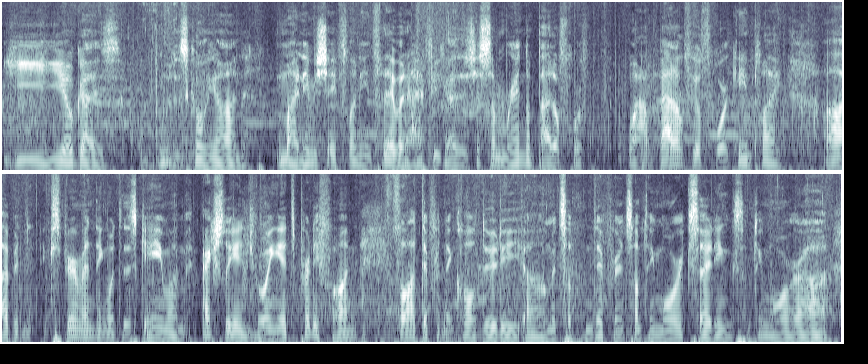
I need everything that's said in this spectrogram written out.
Yo guys, what is going on? My name is Jay Flynnie and today what I have for you guys is just some random Battlefield wow, Battlefield 4 gameplay. Uh, I've been experimenting with this game. I'm actually enjoying it. It's pretty fun. It's a lot different than Call of Duty. Um, it's something different, something more exciting, something more uh,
